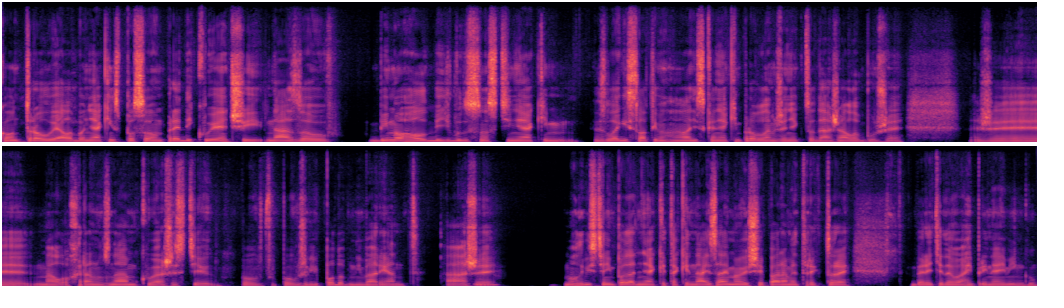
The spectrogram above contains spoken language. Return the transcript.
kontroluje alebo nejakým spôsobom predikuje, či názov by mohol byť v budúcnosti nejakým z legislatívneho hľadiska nejakým problém, že niekto dá žalobu, že, že mal ochranu známku a že ste použili podobný variant. A že mm. mohli by ste mi povedať nejaké také najzajímavejšie parametre, ktoré beriete do úvahy pri namingu?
